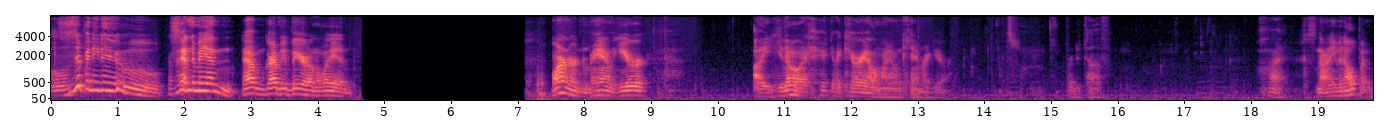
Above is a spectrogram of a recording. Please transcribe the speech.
Zippity doo! Send him in! Have him grab me a beer on the way in. Barnard man here. I, you know, I, I carry all my own camera gear. Pretty tough. Hi, it's not even open.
